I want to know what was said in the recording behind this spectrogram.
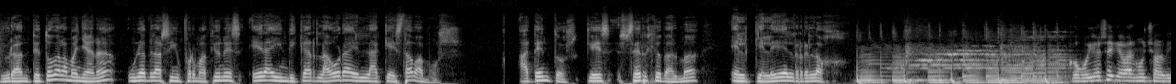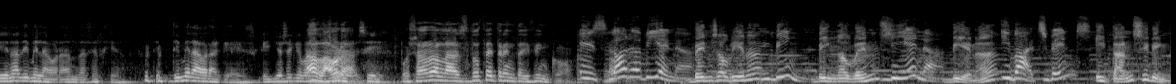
Durante toda la mañana, una de las informaciones era indicar la hora en la que estábamos. Atentos, que es Sergio Dalma el que lee el reloj. Como yo sé que vas mucho al Viena, dime la hora, anda, Sergio. D- Dime la hora que es, que yo sé que vas Ah, la hora. Sí. Pues ahora a las 12.35. És l'hora Viena. Vens al Viena? Vinc. Vinc al vens? Viena. Viena? I vaig, vens? I tant si vinc.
